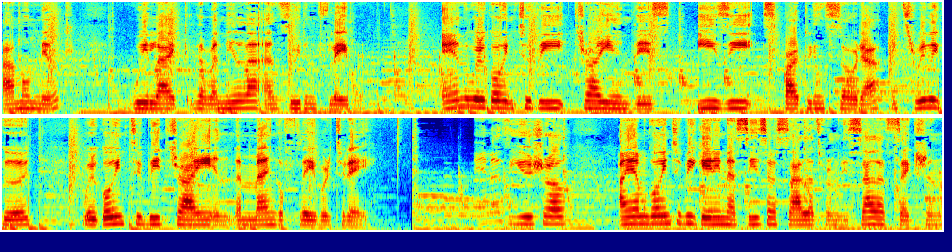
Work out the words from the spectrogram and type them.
almond milk. We like the vanilla and sweetened flavor and we're going to be trying this Izze sparkling soda. It's really good. We're going to be trying the mango flavor today. And as usual I am going to be getting a Caesar salad from the salad section.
